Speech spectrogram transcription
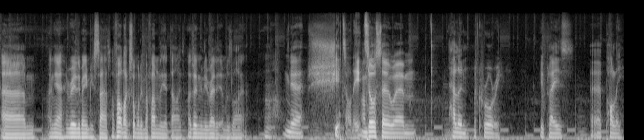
Um, and yeah, it really made me sad. I felt like someone in my family had died. I genuinely read it and was like, oh, Yeah. shit on it. And also um, Helen McCrory, who plays uh, Polly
